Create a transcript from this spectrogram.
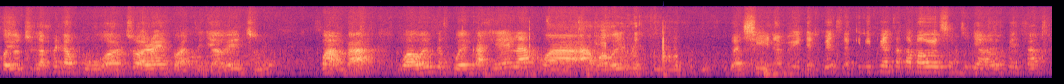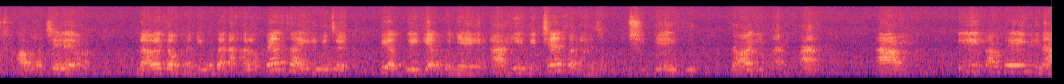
Kwa hiyo tunapenda kutoa rai kwa wateja wetu kwamba waweze kuweka hela wa, waweze kubashiri na Meridian Bet, lakini pia hata kama wewe sio mteja wa HaloPesa haujachelewa, unaweza ukajiunga na HaloPesa ili uweze pia kuingia kwenye uh, hii michezo na uweze kujishindia hizi zawadi mbalimbali. Um, hii kampeni ina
